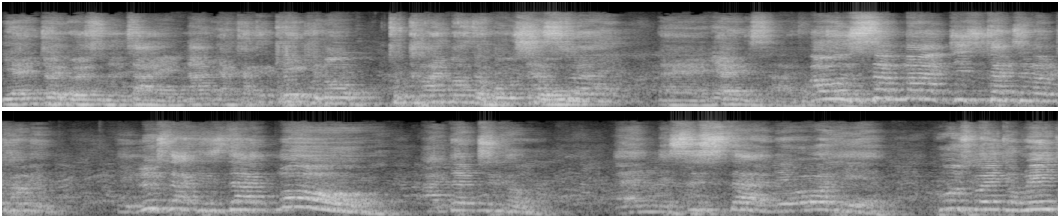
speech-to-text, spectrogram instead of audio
yɛn enjoy the rest of the time na yɛakata cake no to climb out the whole show. That's right. And yeah, it's hard. Oh, some man, this gentleman coming. He looks like his dad more identical. And the sister, they're all here. Who's going to read?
